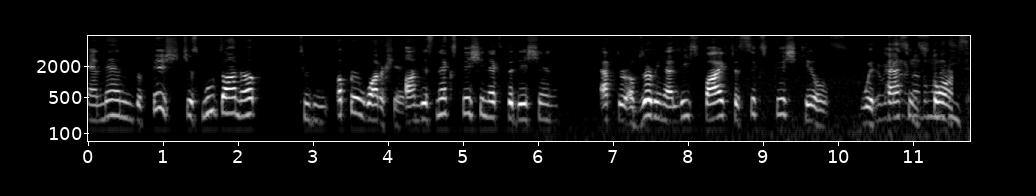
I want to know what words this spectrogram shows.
and then the fish just moved on up to the upper watershed. On this next fishing expedition, after observing at least five to six fish kills with passing storms.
